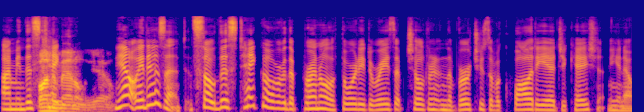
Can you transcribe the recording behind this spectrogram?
I mean, this is fundamental, take, yeah. Yeah, it isn't. So this takeover of the parental authority to raise up children in the virtues of a quality education, you know,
